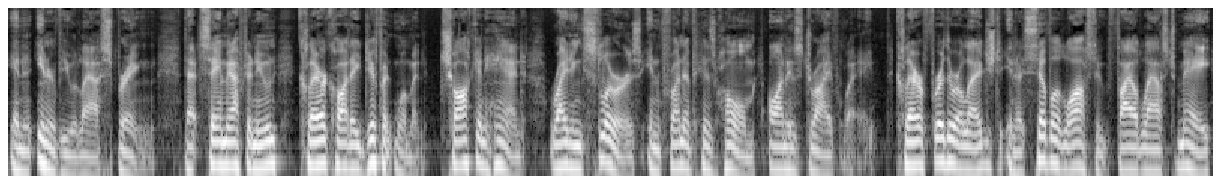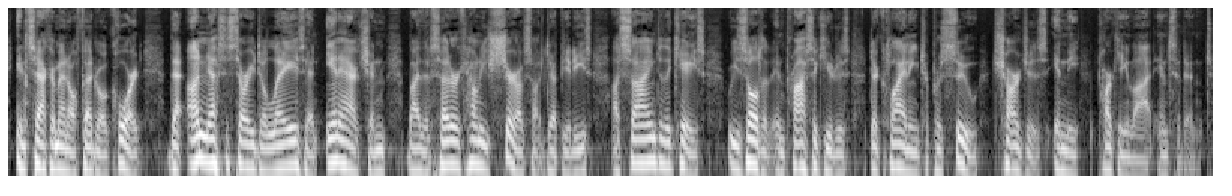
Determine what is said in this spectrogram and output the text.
in an interview last spring. That same afternoon, Claire caught a different woman, chalk in hand, writing slurs in front of his home on his driveway. Claire further alleged in a civil lawsuit filed last May in Sacramento federal court that unnecessary delays and inaction by the Sutter County Sheriff's deputies assigned to the case resulted in prosecutors declining to pursue charges in the parking lot incident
